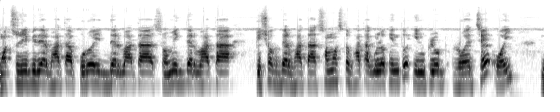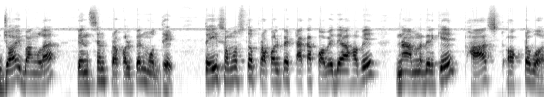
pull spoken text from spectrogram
মৎস্যজীবীদের ভাতা, পুরোহিতদের ভাতা, শ্রমিকদের ভাতা, কৃষকদের ভাতা, সমস্ত ভাতাগুলো কিন্তু ইনক্লুড রয়েছে ওই জয় বাংলা পেনশন প্রকল্পের মধ্যে। তো এই সমস্ত প্রকল্পের টাকা কবে দেওয়া হবে? না, আপনাদেরকে ফার্স্ট অক্টোবর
